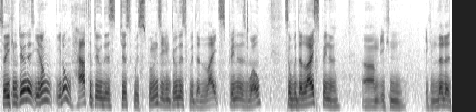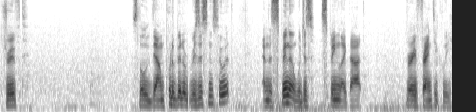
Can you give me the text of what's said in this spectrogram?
So you can do this, you don't, you don't have to do this just with spoons, you can do this with the light spinner as well. So with the light spinner, um, you, can, you can let it drift, slow it down, put a bit of resistance to it, and the spinner will just spin like that very frantically.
